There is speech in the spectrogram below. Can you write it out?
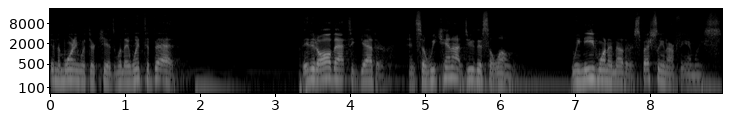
in the morning with their kids, when they went to bed. They did all that together. And so we cannot do this alone. We need one another, especially in our families.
